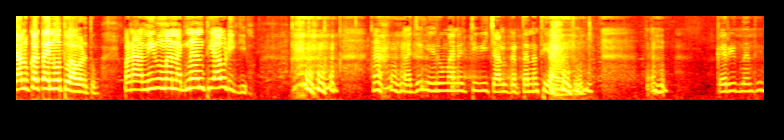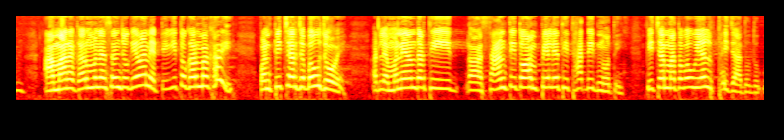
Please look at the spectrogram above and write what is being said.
ચાલુ કરતા નહોતું આવડતું. પણ આ નિરૂમાના જ્ઞાનથી આવડી ગયું. હજુ નિરૂમાને ટીવી ચાલુ કરતા નથી આવડતું. કરી જ નથી. આ મારા ઘર મને સંજોગ એવા ને ટીવી તો ઘરમાં ખરી પણ પિક્ચર જે બહુ જોવે. એટલે મને અંદરથી શાંતિ તો આમ પહેલેથી થતી જ નહોતી. પિક્ચરમાં તો બહુ હેલ્પ થઈ જતું હતું.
